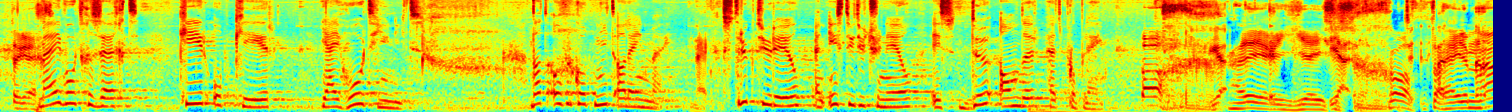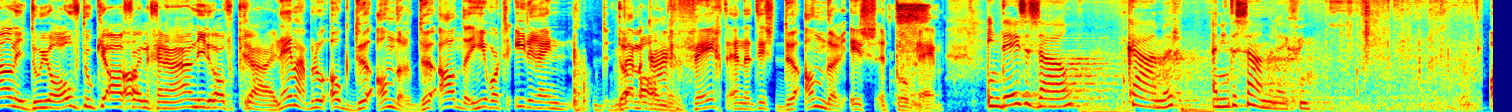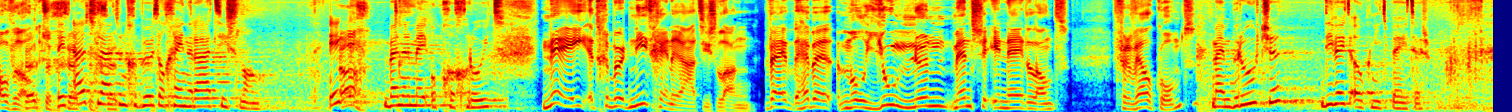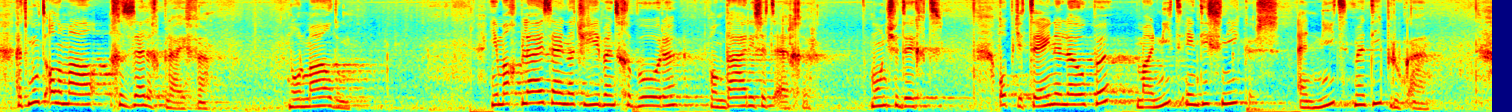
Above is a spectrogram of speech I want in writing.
terecht. Mij wordt gezegd, keer op keer, jij hoort hier niet. Dat overkomt niet alleen mij. Nee. Structureel en institutioneel is de ander het probleem. Ach, Ja. Heere Jezus. Ja, God, toch eh, helemaal niet. Doe je hoofddoekje af Oh. en geen haan die erover kraait. Nee, maar ik bedoel ook de ander. De ander. Hier wordt iedereen bij elkaar ander. geveegd en het is de ander is het probleem. In deze zaal, kamer en in de samenleving. Overal dus. Dit uitsluiten gebeurt al generaties lang. Ik Oh. ben ermee opgegroeid. Nee, het gebeurt niet generaties lang. Wij hebben miljoenen mensen in Nederland verwelkomd. Mijn broertje, die weet ook niet beter. Het moet allemaal gezellig blijven. Normaal doen. Je mag blij zijn dat je hier bent geboren, want daar is het erger. Mondje dicht. Op je tenen lopen, maar niet in die sneakers. En niet met die broek aan.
